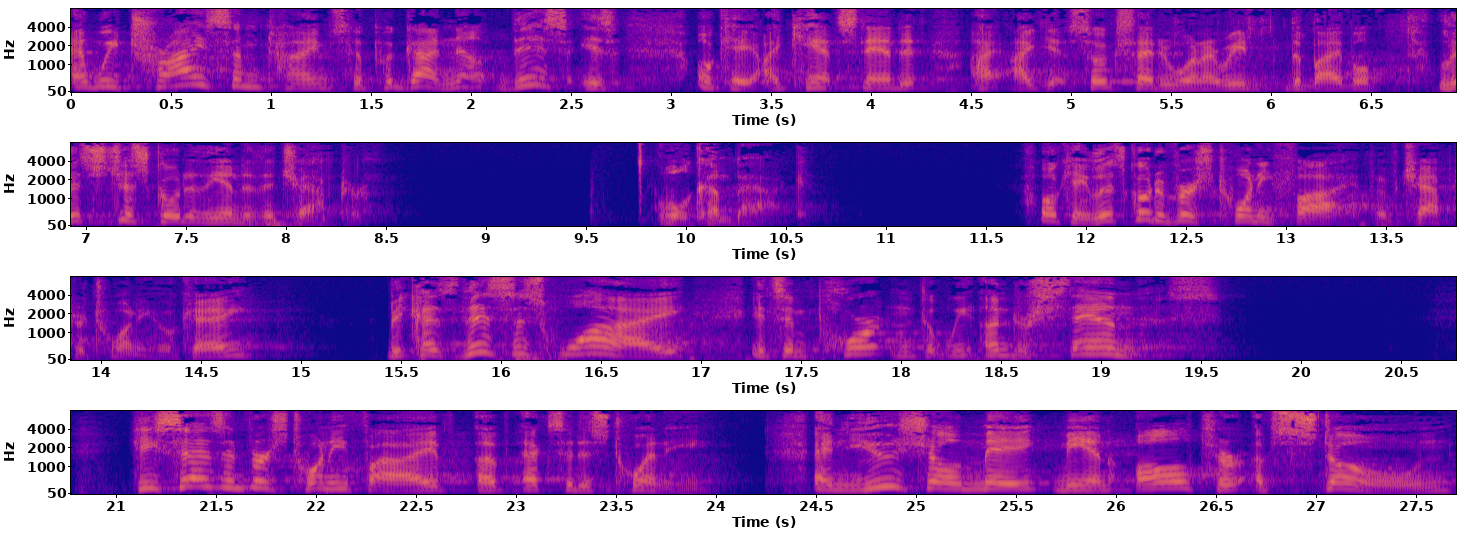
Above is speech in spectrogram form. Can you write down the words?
And we try sometimes to put God. Now, this is, okay, I can't stand it. I, I get so excited when I read the Bible. Let's just go to the end of the chapter. We'll come back. Okay, let's go to verse 25 of chapter 20, okay? Because this is why it's important that we understand this. He says in verse 25 of Exodus 20, and you shall make me an altar of stone.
